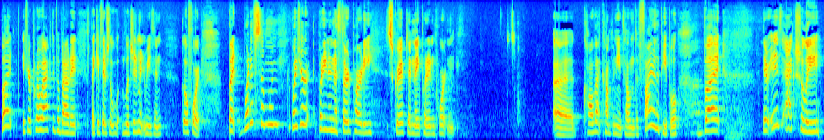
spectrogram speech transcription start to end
But if you're proactive about it, like if there's a legitimate reason, go for it. But what if someone, what if you're putting in a third party script and they put it important? Uh, call that company and tell them to fire the people. But there is actually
